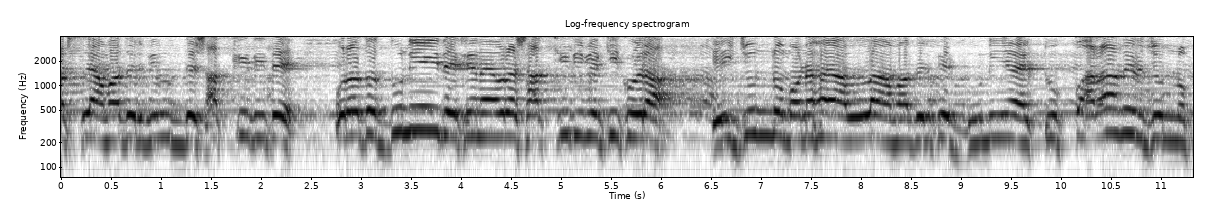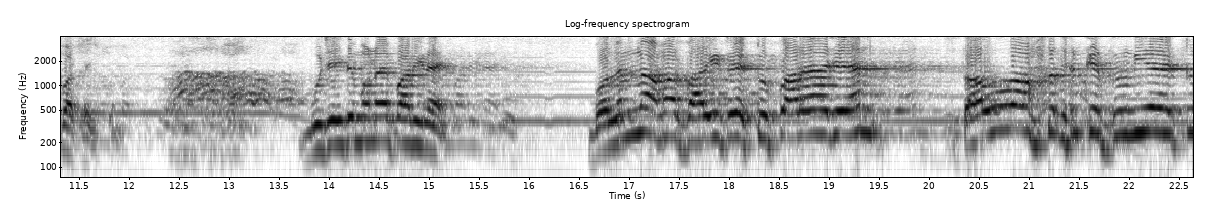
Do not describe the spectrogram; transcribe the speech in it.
আসছে আমাদের বিরুদ্ধে সাক্ষী দিতে। ওরা তো দুনিয়াই দেখে নেয়, ওরা সাক্ষী দিবে কি করা এই জন্য মনে হয় আল্লাহ আমাদেরকে দুনিয়া একটু পারানের জন্য পাঠাইছেন বুঝাইতে মনে হয় পারি নাই। বলেন না, আমার বাড়িটা একটু পাড়ায় যান। তা আল্লাহ আমাদেরকে দুনিয়া একটু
